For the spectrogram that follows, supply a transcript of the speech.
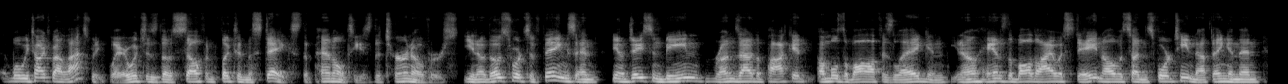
what we talked about last week, Blair, which is those self inflicted mistakes, the penalties, the turnovers, you know, those sorts of things. And, you know, Jason Bean runs out of the pocket, fumbles the ball off his leg and, you know, hands the ball to Iowa State and all of a sudden it's 14 nothing. And then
